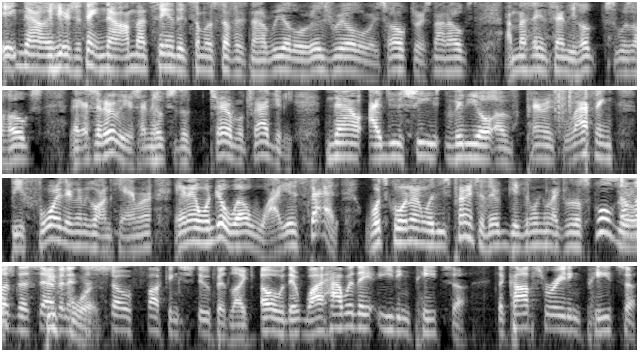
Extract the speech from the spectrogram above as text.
It, now here's the thing. Now I'm not saying that some of the stuff is not real or is real or is hoaxed or it's not hoaxed. I'm not saying Sandy Hooks was a hoax. Like I said earlier, Sandy Hooks is a terrible tragedy. Now I do see video of parents laughing before they're going to go on camera, and I wonder, well, why is that? What's going on with these parents? Are they giggling like little schoolgirls? Some of this evidence before? is so fucking stupid. Like, oh, why? How are they eating pizza? The cops were eating pizza.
